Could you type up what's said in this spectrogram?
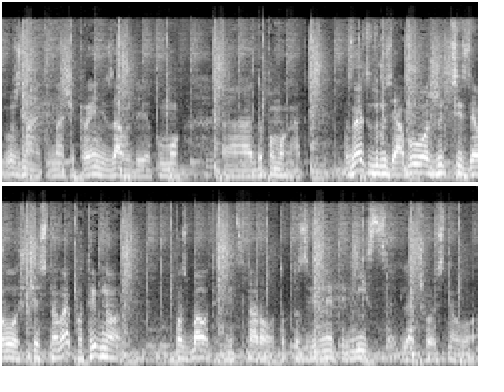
Ви ж знаєте, в нашій країні завжди є кому е, допомагати. Ви знаєте, друзі, аби у вас в житті з'явилося щось нове, потрібно позбавитись від старого, тобто звільнити місце для чогось нового.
